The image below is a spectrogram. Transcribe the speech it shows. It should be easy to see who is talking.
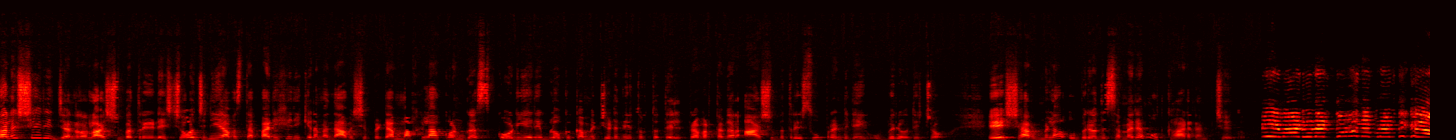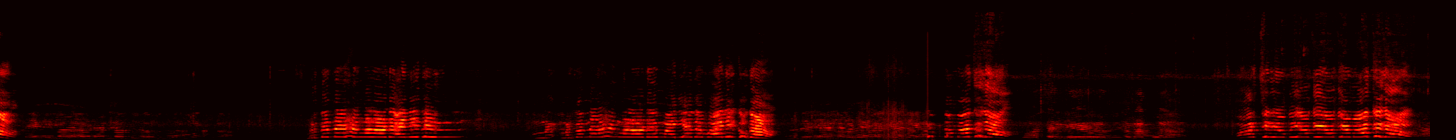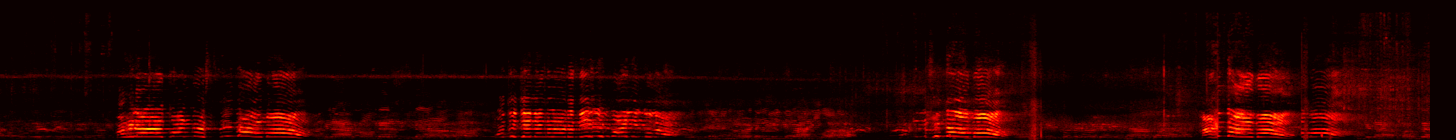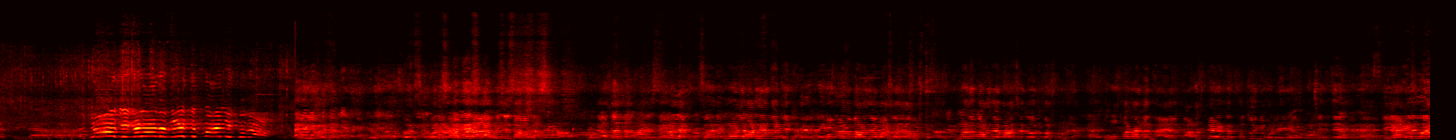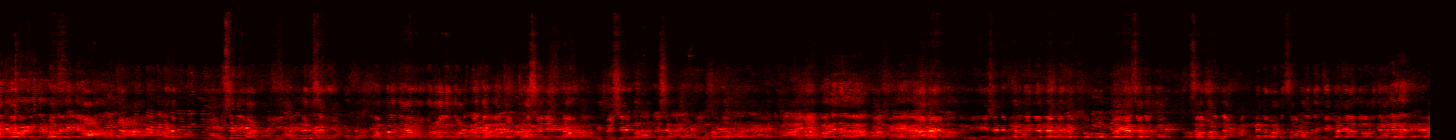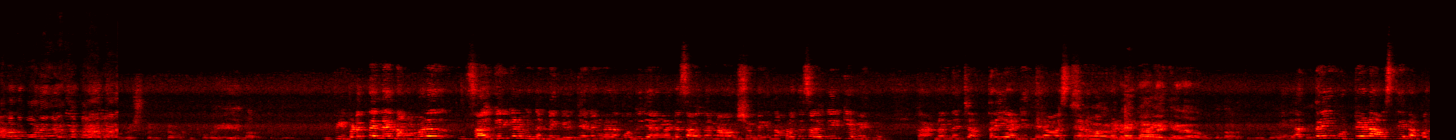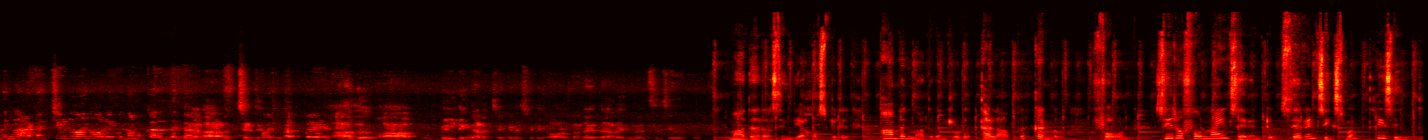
Speaker 1: Thalassery general ആശുപത്രിയുടെ ശോചനീയാവസ്ഥ പരിഹരിക്കണമെന്നാവശ്യപ്പെട്ട് മഹിളാ കോൺഗ്രസ് കോടിയേരി ബ്ലോക്ക് കമ്മിറ്റിയുടെ നേതൃത്വത്തിൽ പ്രവർത്തകർ ആശുപത്രി സൂപ്രണ്ടിനെ ഉപരോധിച്ചു. എ. ശർമിള ഉപരോധ സമരം ഉദ്ഘാടനം ചെയ്തു.
Speaker 2: പറഞ്ഞ തെറ്റില്ല. മൂപ്പർ പറഞ്ഞ ഭാഷ നിങ്ങൾ പറഞ്ഞ ഭാഷയിൽ ഒരു പ്രശ്നമില്ല മൂപ്പർ അങ്ങ് നയ- നടക്കേണ്ട കുത്തൂക്കി പോലെ അങ്ങനെ ഭീഷണി വേണ്ട. അങ്ങനെ ശരിയാ നമ്മൾ നേരെ ഉപരോധം നടത്തി എത്ര ശരിയുണ്ടാവും വിഷയങ്ങൾ അല്ലാതെ ഭീഷണി പറഞ്ഞിട്ടുണ്ടെങ്കിൽ കേസെടുക്കും? സമരം അങ്ങനെ വേണ്ട. സമരം നിർത്തി കഴിയാന്ന് പറഞ്ഞാൽ അതൊന്ന് പോലീസ്
Speaker 3: പ്രവേശിപ്പെടുത്താൻ വേണ്ടി കുറേ നടക്കുന്നത്
Speaker 4: ഇപ്പൊ ഇവിടെ തന്നെ നമ്മൾ സഹകരിക്കണമെന്നുണ്ടെങ്കിൽ ജനങ്ങളെ പൊതുജനങ്ങളുടെ സഹകരണം ആവശ്യമുണ്ടെങ്കിൽ നമ്മളൊക്കെ സഹകരിക്കാമായിരുന്നു കാരണം എന്താ വെച്ചാൽ അത്രയും അടിയന്തരാവസ്ഥയാണ് മക്കളുടെ കാര്യം. അത്രയും കുട്ടികളുടെ അവസ്ഥയില്ല. അപ്പൊ നിങ്ങൾ അടച്ചിടുക എന്ന് പറയുമ്പോൾ നമുക്കത്
Speaker 5: Matharas India hospital Pamban Madhavan road Thalap Kannur phone zero four nine seven two seven six one three zero three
